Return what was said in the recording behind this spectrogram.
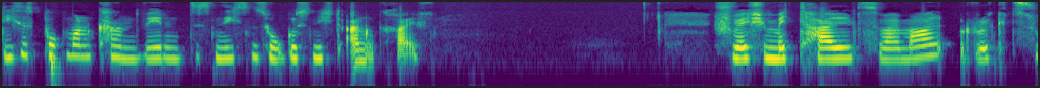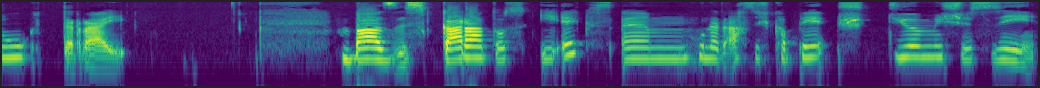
Dieses Pokémon kann während des nächsten Zuges nicht angreifen. Schwäche Metall zweimal, Rückzug 3. Basis Garados EX, ähm, 180 KP, Stürmisches See.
